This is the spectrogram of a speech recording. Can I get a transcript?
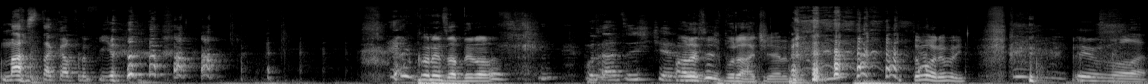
Mastaka profil. Konec zabil, ale, Pořád jsi černý. ale jsi pořád černý. to bylo dobrý. Ty vole.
